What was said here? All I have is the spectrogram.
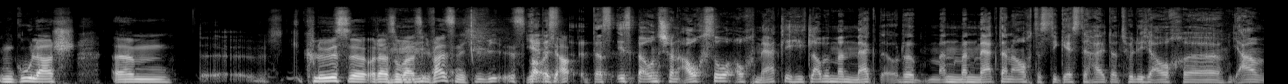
ein Gulasch, ähm, äh, Klöße oder sowas. Ich weiß nicht, wie ist bei Ja, das, euch auch? das ist bei uns schon auch so, auch merklich. Ich glaube, man merkt oder man, man merkt dann auch, dass die Gäste halt natürlich auch, äh, ja,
